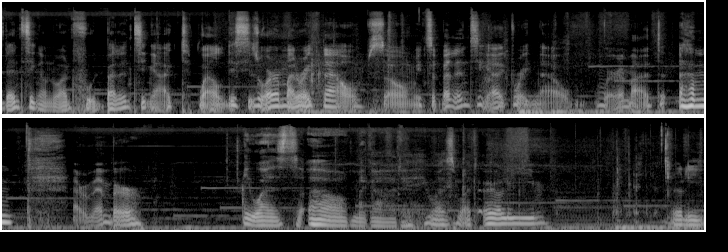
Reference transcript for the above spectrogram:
dancing on one foot, balancing act. Well, this is where I'm at right now, so it's a balancing act right now where I'm at. Um, I remember it was oh my god, it was what early, early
